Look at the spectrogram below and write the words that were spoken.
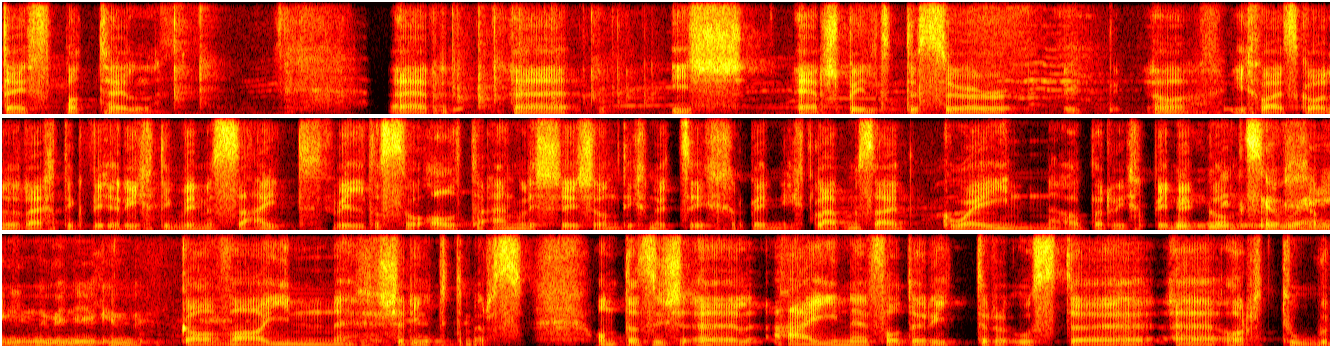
Dev Patel. Er äh, ist er spielt den Sir ja, ich weiß gar nicht richtig, richtig wie man es sagt, weil das so alt Englisch ist und ich nicht sicher bin. Ich glaube, man sagt Gawain, aber ich bin nicht ganz sicher. Gawain, Gawain schreibt man es. Und das ist äh, einer von den Ritter aus der äh, Arthur,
